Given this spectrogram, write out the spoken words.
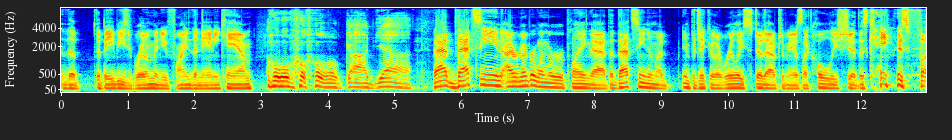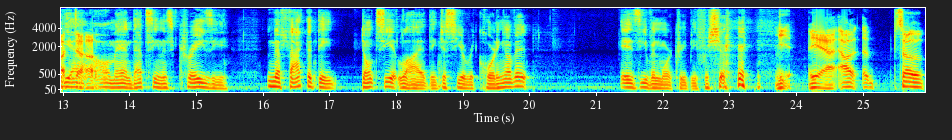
the the baby's room and you find the nanny cam. Oh, oh God, yeah. That that scene, I remember when we were playing that. That that scene in my in particular really stood out to me as like, holy shit, this game is fucked yeah. up. Oh man, that scene is crazy. And the fact that they don't see it live, they just see a recording of it, is even more creepy for sure. yeah, yeah. Uh, so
